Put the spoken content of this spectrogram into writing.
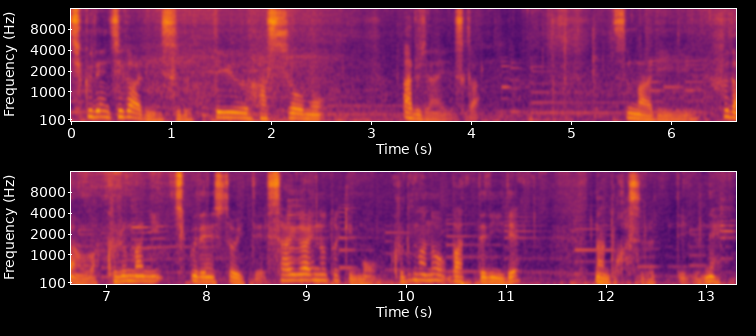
蓄電池代わりにするっていう発想もあるじゃないですか。つまり普段は車に蓄電しといて災害の時も車のバッテリーで何とかするっていうね。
